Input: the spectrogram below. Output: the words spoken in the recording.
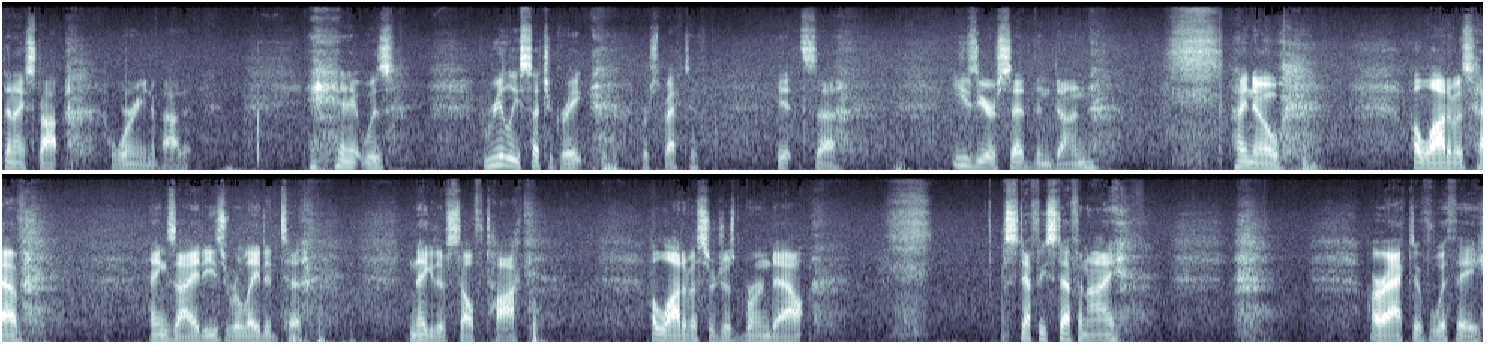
then I stop worrying about it. And it was really such a great perspective. It's uh, easier said than done. I know a lot of us have anxieties related to negative self talk. A lot of us are just burned out. Steffi, Steph, and I are active with a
